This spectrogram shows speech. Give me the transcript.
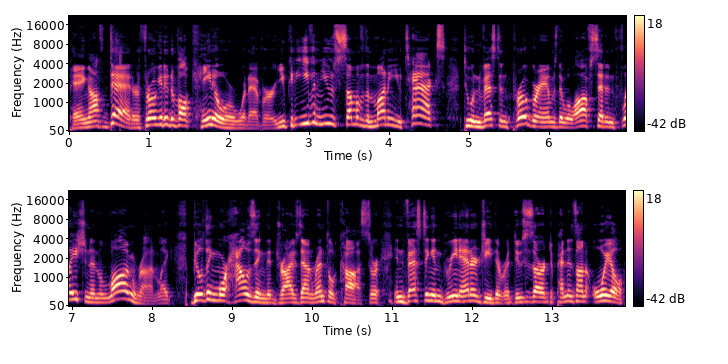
paying off debt or throwing it into a volcano or whatever. You could even use some of the money you tax to invest in programs that will offset inflation in the long run, like building more housing that drives down rental costs or investing in green energy that reduces our dependence on oil,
